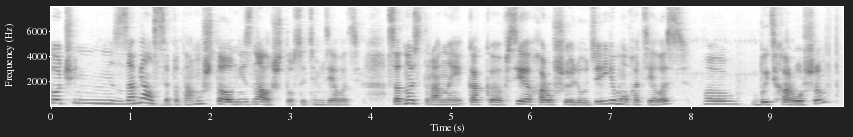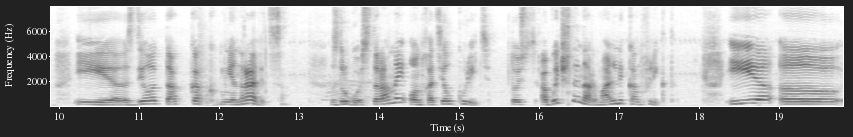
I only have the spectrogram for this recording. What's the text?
очень замялся, потому что он не знал, что с этим делать. С одной стороны, как все хорошие люди, ему хотелось э, быть хорошим и сделать так, как мне нравится. С другой стороны, он хотел курить. То есть обычный нормальный конфликт. И э,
